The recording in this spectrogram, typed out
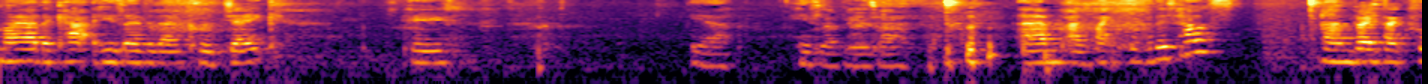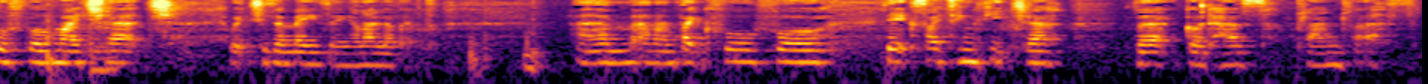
my other cat who's over there called Jake, who, yeah, he's lovely as well. Um, I'm thankful for this house. I'm very thankful for my church, which is amazing and I love it. Um, and I'm thankful for the exciting future that God has planned for us.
